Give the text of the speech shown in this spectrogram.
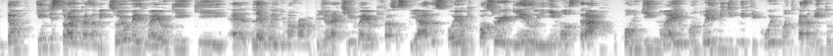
Então, quem destrói o casamento? Sou eu mesmo, é eu que, que é, levo ele de uma forma pejorativa, é eu que faço as piadas, ou eu que posso erguê-lo e, e, mostrar o quão digno é e o quanto ele me dignificou e o quanto o casamento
